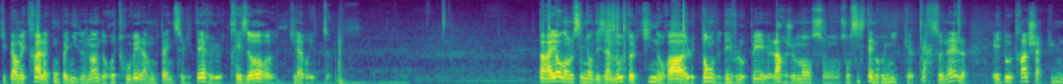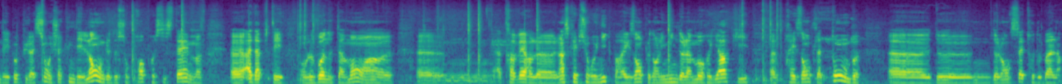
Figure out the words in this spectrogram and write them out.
qui permettra à la compagnie de nains de retrouver la montagne solitaire et le trésor qu'il abrite. Par ailleurs, dans Le Seigneur des Anneaux, Tolkien aura le temps de développer largement son, système runique personnel et dotera chacune des populations et chacune des langues de son propre système euh, adapté. On le voit notamment hein, euh, à travers l'inscription runique, par exemple, dans les mines de la Moria qui euh, présente la tombe de, de l'ancêtre de Balin.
